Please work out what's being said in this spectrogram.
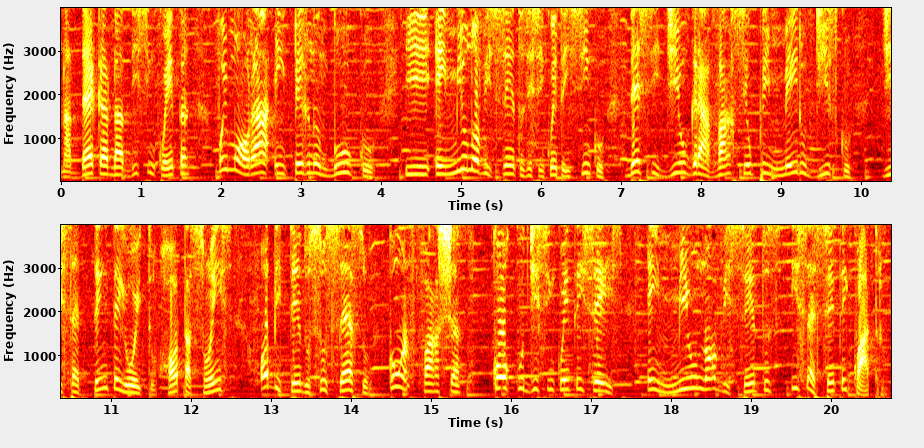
Na década de 50, foi morar em Pernambuco e em 1955 decidiu gravar seu primeiro disco de 78 rotações, obtendo sucesso com a faixa Coco de 56 em 1964.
